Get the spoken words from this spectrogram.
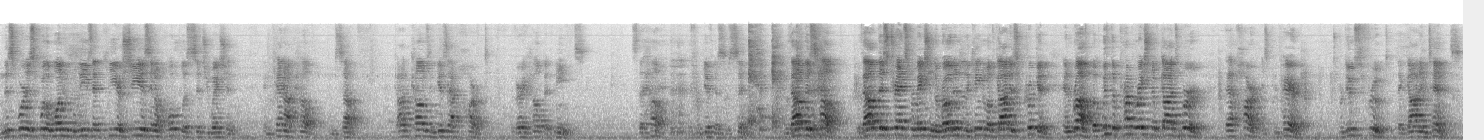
And this word is for the one who believes that he or she is in a hopeless situation and cannot help himself. God comes and gives that heart the very help it needs. It's the help, the forgiveness of sins. Without this help, without this transformation, the road into the kingdom of God is crooked and rough. But with the preparation of God's word, that heart is prepared to produce fruit that God intends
